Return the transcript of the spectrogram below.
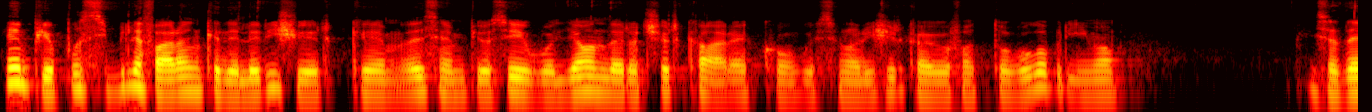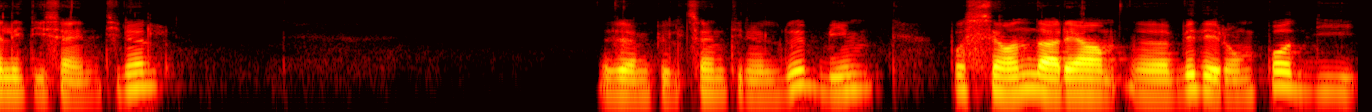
e in più è possibile fare anche delle ricerche, ad esempio se vogliamo andare a cercare, ecco questa è una ricerca che avevo fatto poco prima, i satelliti Sentinel ad esempio il Sentinel-2B, possiamo andare a, uhm, vedere un po' di,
